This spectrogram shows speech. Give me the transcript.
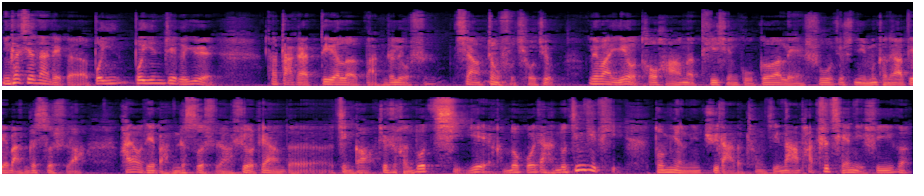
你看现在这个波音，波音这个月它大概跌了百分之六十，向政府求救。另外也有投行呢提醒谷歌、脸书，就是你们可能要跌百分之四十啊。还要跌百分之四十啊，是有这样的警告，就是很多企业、很多国家、很多经济体都面临巨大的冲击。哪怕之前你是一个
